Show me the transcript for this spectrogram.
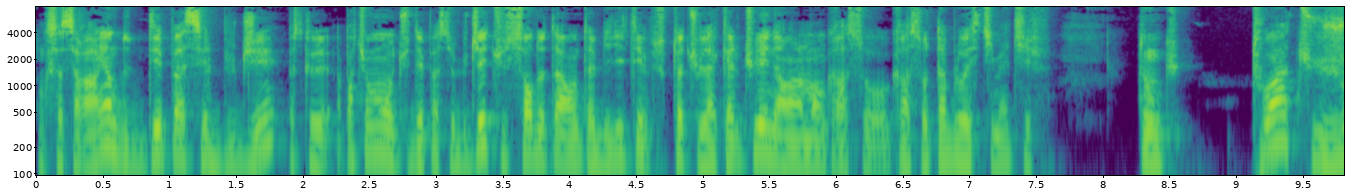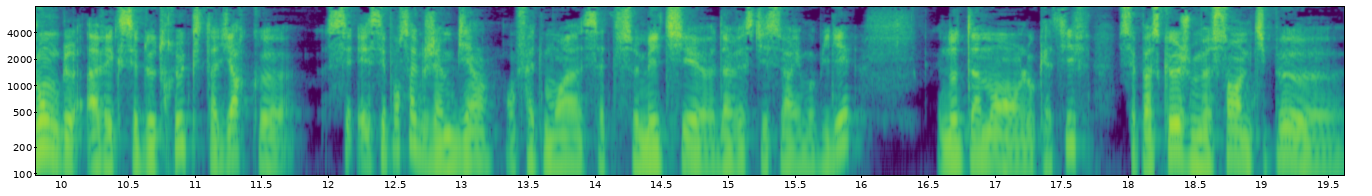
Donc ça sert à rien de dépasser le budget, parce que à partir du moment où tu dépasses le budget, tu sors de ta rentabilité, parce que toi tu l'as calculé normalement grâce au, tableau estimatif. Donc toi tu jongles avec ces deux trucs, c'est-à-dire que et c'est pour ça que j'aime bien en fait moi ce métier euh, d'investisseur immobilier, notamment en locatif, c'est parce que je me sens un petit peu euh,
